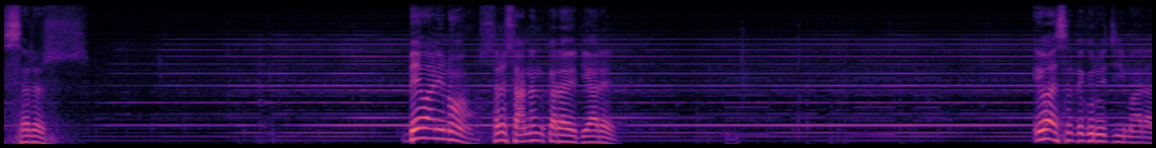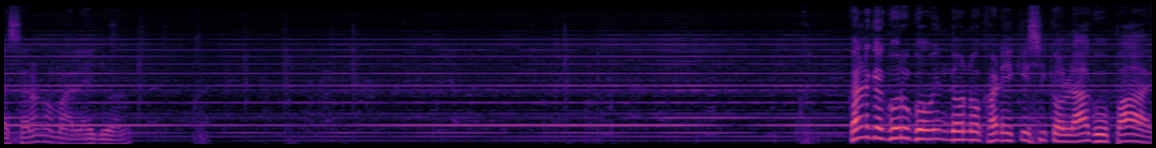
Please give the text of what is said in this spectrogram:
સરસ. બેવાણીનો સરસ આનંદ કરાયો ત્યારે. એવા સદગુરુજી મારા શરણોમાં લઈ ગયો કારણ કે ગુરુ ગોવિંદ દોનો ખડે કિસી કો લાગુ પાય.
